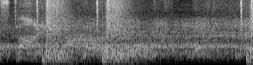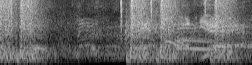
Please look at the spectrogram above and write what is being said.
this time! Oh, yeah!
